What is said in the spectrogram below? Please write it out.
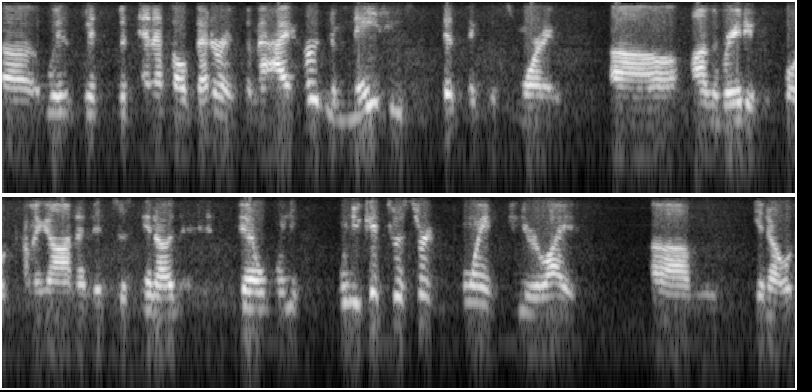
uh, with, with with NFL veterans. I, mean, I heard an amazing statistic this morning uh, on the radio before coming on, and it's just you know you know when when you get to a certain point in your life, um, you know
